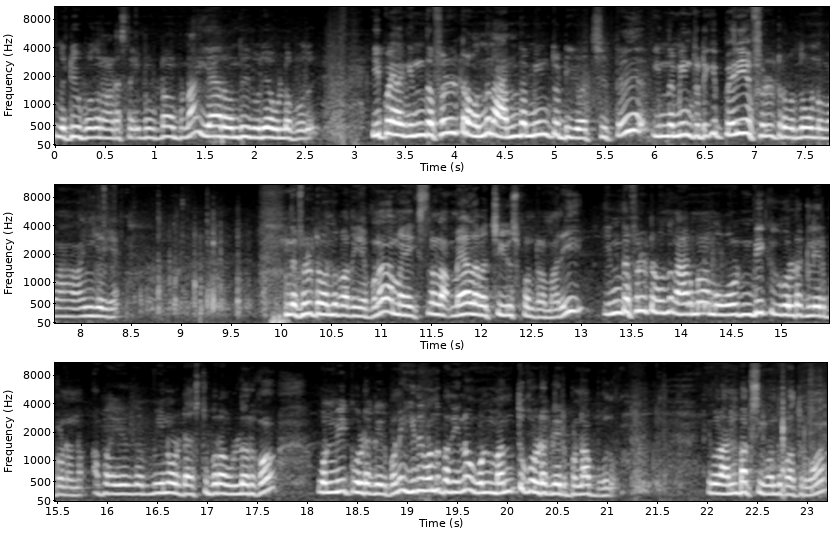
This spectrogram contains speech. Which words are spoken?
இந்த டியூப் வந்து நான் அடைச்சிட்டேன். இப்போ விட்டோம் அப்படின்னா ஏர் வந்து இது வழியாக உள்ளே போகுது. இப்போ எனக்கு இந்த ஃபில்டரை வந்து நான் அந்த மீன் தொட்டிக்கு வச்சுட்டு இந்த மீன் தொட்டிக்கு பெரிய ஃபில்டர் வந்து ஒன்று வா வாங்கியிருக்கேன் இந்த ஃபில்டர் வந்து பார்த்திங்க அப்படின்னா நம்ம எக்ஸ்டர்னலாக மேலே வச்சு யூஸ் பண்ணுற மாதிரி இந்த ஃபில்டர் வந்து நார்மலாக நம்ம ஒன் வீக்குக்கு கூட கிளியர் பண்ணணும். அப்போ இந்த மீனோட டஸ்ட் பூரா உள்ளே இருக்கும். ஒன் வீக் கூட கிளியர் பண்ணணும் இது வந்து பார்த்திங்கன்னா ஒன் மந்த்து கூட கிளியர் பண்ணால் போதும். இதோட அன்பாக்சிங் வந்து பார்த்துருவோம்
